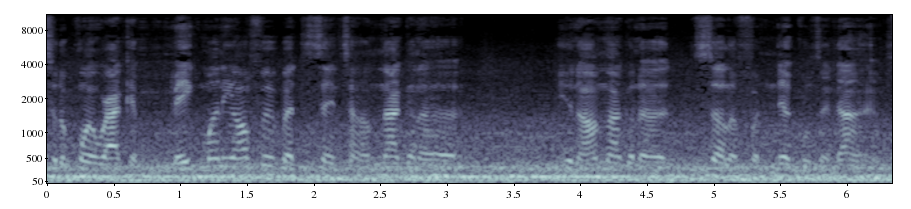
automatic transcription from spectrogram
to the point where I can make money off it, but at the same time, I'm not going to, you know, I'm not going to sell it for nickels and dimes.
